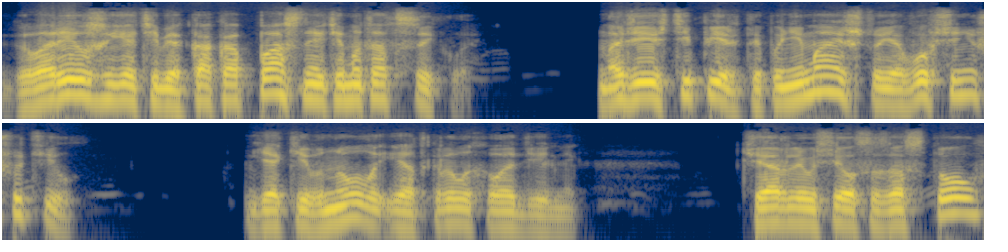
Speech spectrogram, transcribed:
Говорил же я тебе, как опасны эти мотоциклы. Надеюсь, теперь ты понимаешь, что я вовсе не шутил. Я кивнула и открыла холодильник. Чарли уселся за стол.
